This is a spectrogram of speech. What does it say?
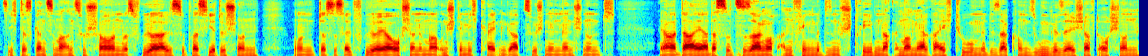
sich das Ganze mal anzuschauen, was früher alles so passiert ist schon. Und dass es halt früher ja auch schon immer Unstimmigkeiten gab zwischen den Menschen und ja, da ja das sozusagen auch anfing mit diesem Streben nach immer mehr Reichtum, mit dieser Konsumgesellschaft auch schon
